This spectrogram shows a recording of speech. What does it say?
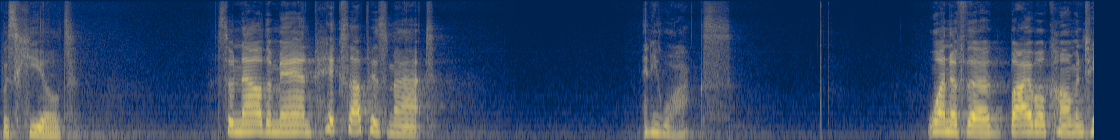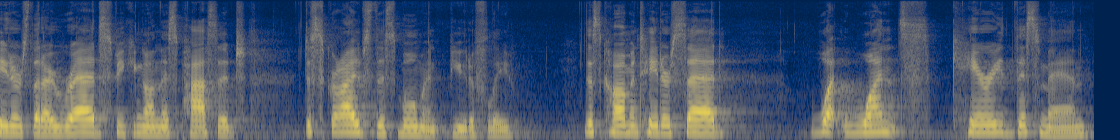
was healed. So now the man picks up his mat and he walks. One of the Bible commentators that I read speaking on this passage describes this moment beautifully. This commentator said, What once carried this man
